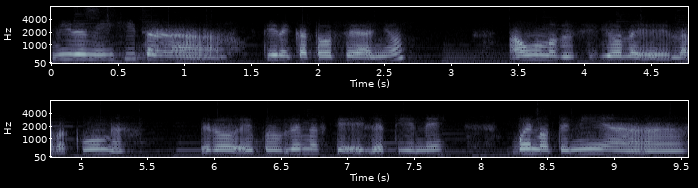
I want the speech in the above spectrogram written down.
Mire, mi hijita tiene 14 años, aún no recibió la, la vacuna, pero el problema es que ella tiene, bueno, tenía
